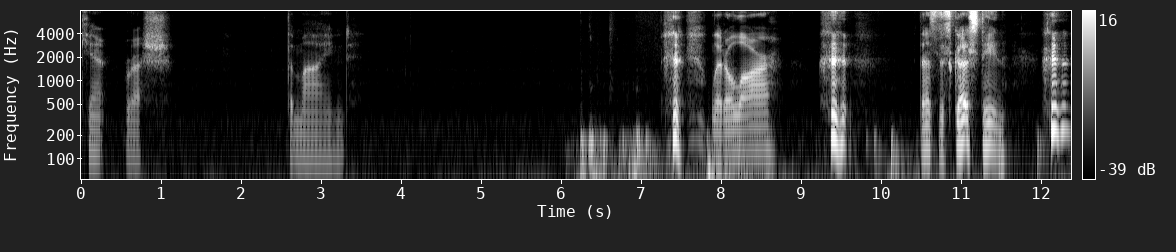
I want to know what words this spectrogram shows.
Can't rush the mind. Little Lar. That's disgusting. oh,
